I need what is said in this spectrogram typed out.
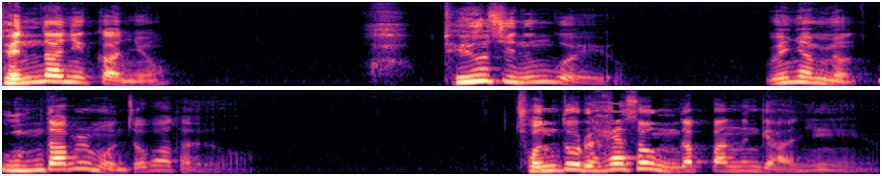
된다니까요. 되어지는 거예요. 왜냐하면 응답을 먼저 받아요. 전도를 해서 응답받는 게 아니에요.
